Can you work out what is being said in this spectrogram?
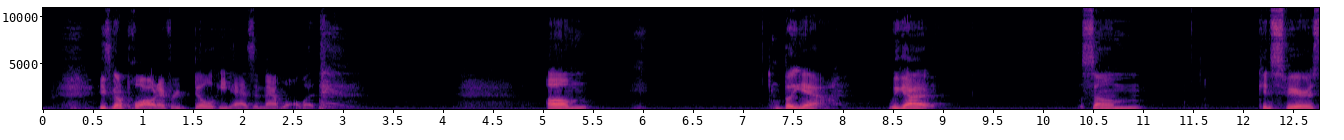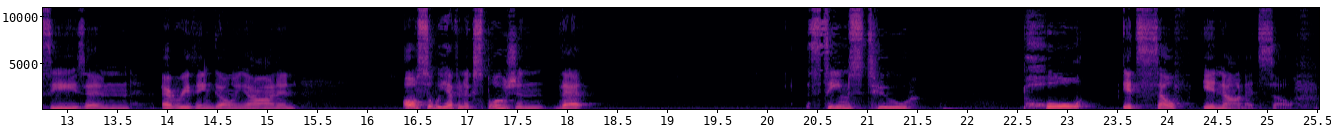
he's gonna pull out every bill he has in that wallet. um but yeah, we got some conspiracies and everything going on. And also we have an explosion that seems to pull itself in on itself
